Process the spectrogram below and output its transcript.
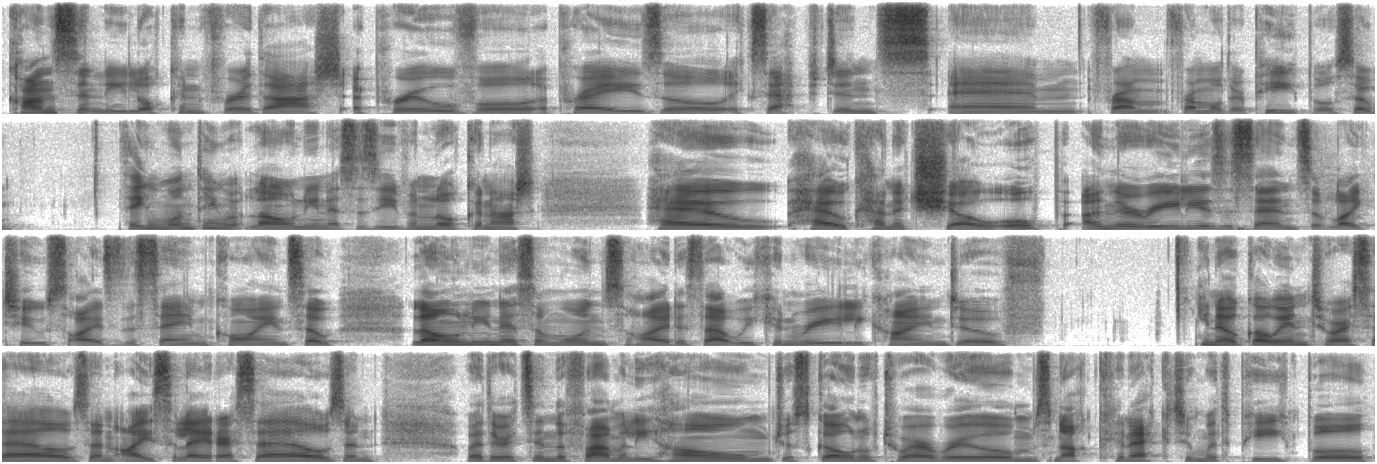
constantly looking for that approval, appraisal, acceptance um, from from other people. So I think one thing with loneliness is even looking at how how can it show up? And there really is a sense of like two sides of the same coin. So loneliness on one side is that we can really kind of you know go into ourselves and isolate ourselves and whether it's in the family home just going up to our rooms not connecting with people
